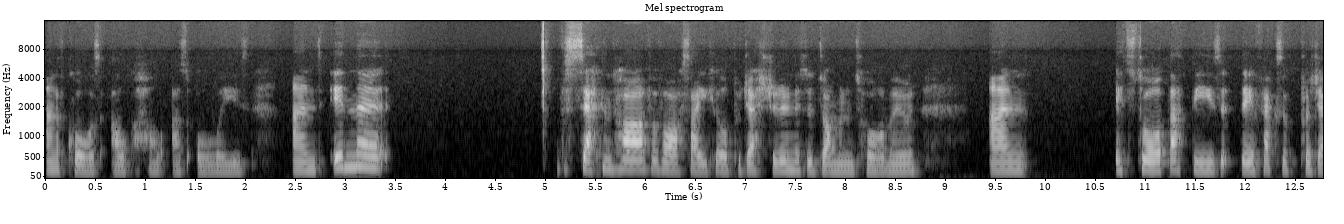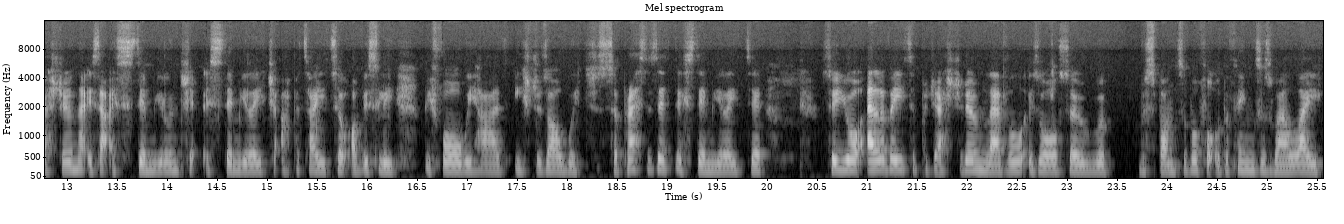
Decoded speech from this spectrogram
And of course, alcohol as always. And in the the second half of our cycle, progesterone is a dominant hormone, and it's thought that these the effects of progesterone that is that it stimulates it stimulates your appetite. So obviously, before we had estradiol, which suppresses it, this stimulates it. So your elevated progesterone level is also re- responsible for other things as well, like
